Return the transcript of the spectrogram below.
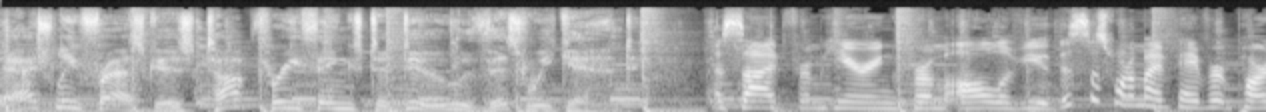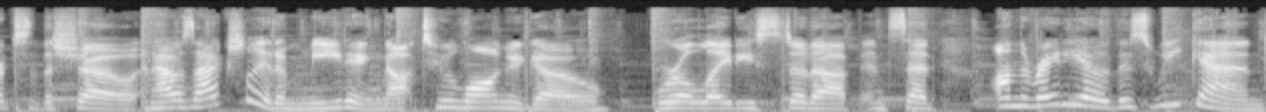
Ashley Frasca's top three things to do this weekend. Aside from hearing from all of you, this is one of my favorite parts of the show. And I was actually at a meeting not too long ago where a lady stood up and said, On the radio this weekend,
